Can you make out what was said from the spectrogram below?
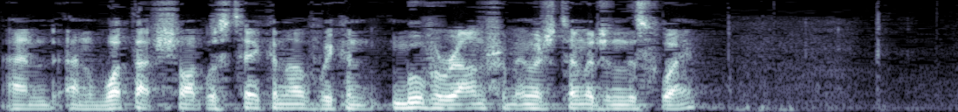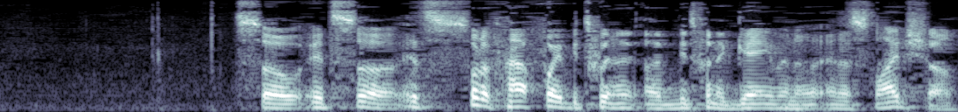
and, and what that shot was taken of. We can move around from image to image in this way. So it's, uh, it's sort of halfway between a, uh, between a game and a, and a slideshow.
